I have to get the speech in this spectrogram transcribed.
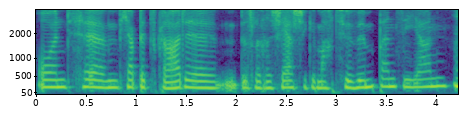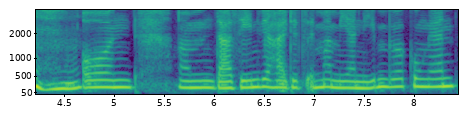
Und ähm, ich habe jetzt gerade ein bisschen Recherche gemacht für Wimpernsehren. Mhm. Und ähm, da sehen wir halt jetzt immer mehr Nebenwirkungen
